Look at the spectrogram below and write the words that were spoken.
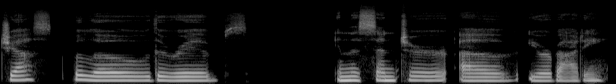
just below the ribs in the center of your body.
